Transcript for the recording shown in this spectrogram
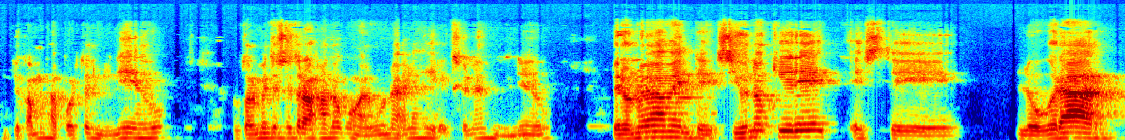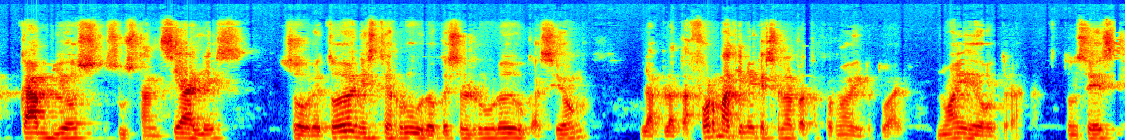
Y tocamos la puerta del Minedo. Actualmente estoy trabajando con algunas de las direcciones del Minedo. Pero nuevamente, si uno quiere este, lograr cambios sustanciales, sobre todo en este rubro, que es el rubro de educación, la plataforma tiene que ser la plataforma virtual, no hay de otra. Entonces,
